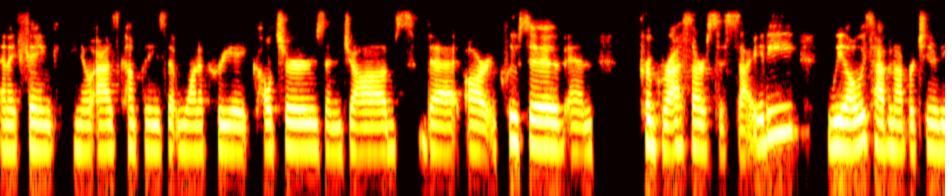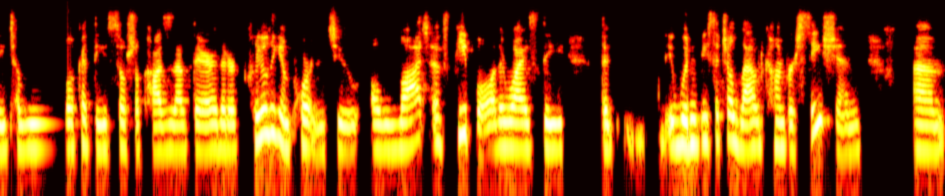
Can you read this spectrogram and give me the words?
And i think you know as companies that want to create cultures and jobs that are inclusive and progress our society we always have an opportunity to look at these social causes out there that are clearly important to a lot of people. Otherwise the, the it wouldn't be such a loud conversation. Um,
